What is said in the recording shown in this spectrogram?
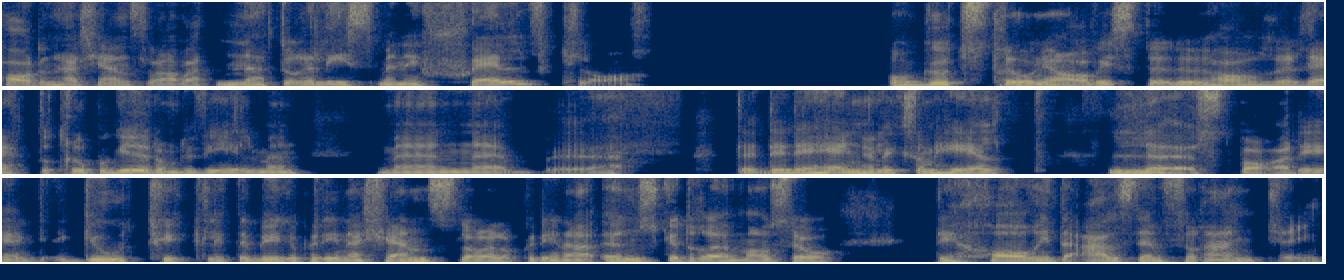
har den här känslan av att naturalismen är självklar. Och gudstron, ja visst, du har rätt att tro på Gud om du vill, men, men eh, det, det, det hänger liksom helt löst bara. Det är godtyckligt, det bygger på dina känslor eller på dina önskedrömmar och så. Det har inte alls den förankring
